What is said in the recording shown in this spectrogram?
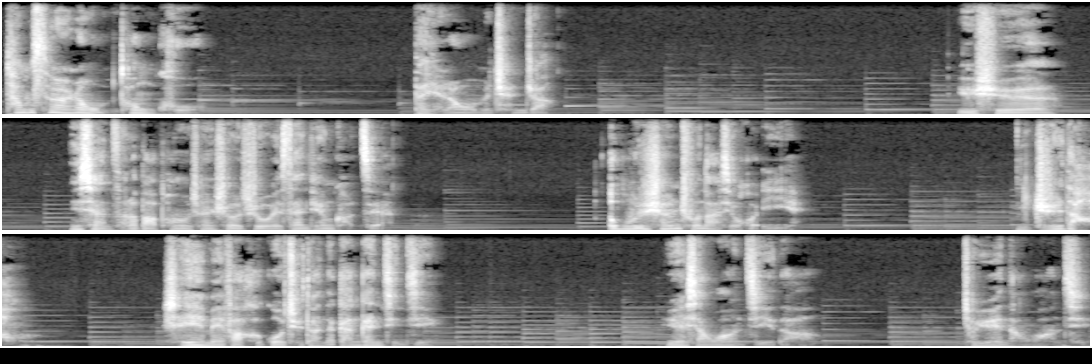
他们虽然让我们痛苦，但也让我们成长。于是，你选择了把朋友圈设置为三天可见，而不是删除那些回忆。你知道，谁也没法和过去断得干干净净。越想忘记的，就越难忘记。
